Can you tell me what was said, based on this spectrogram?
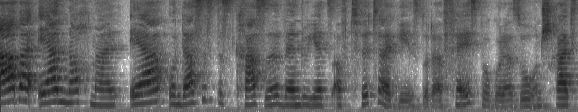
aber er nochmal, er, und das ist das Krasse, wenn du jetzt auf Twitter gehst oder Facebook oder so und schreibst,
